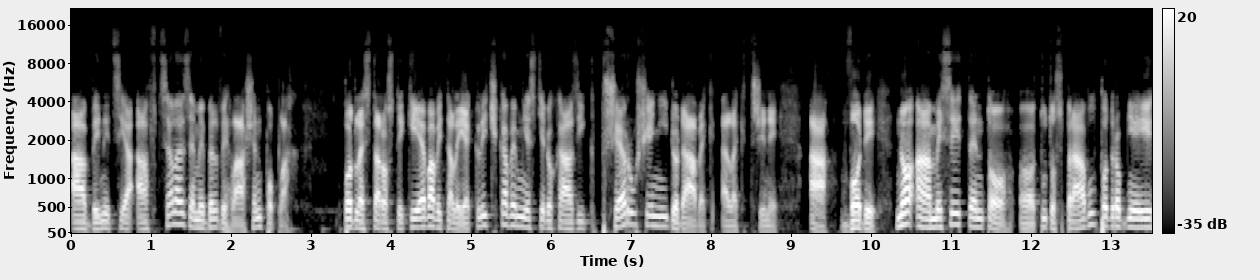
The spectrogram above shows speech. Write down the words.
a Vinicia a v celé zemi byl vyhlášen poplach. Podle starosty Kijeva Vitalie Klička ve městě dochází k přerušení dodávek elektřiny a vody. No a my si tento, eh, tuto zprávu podrobněji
